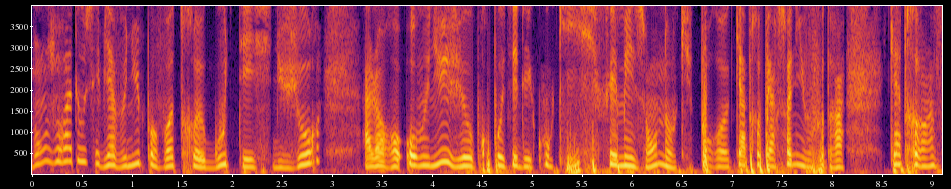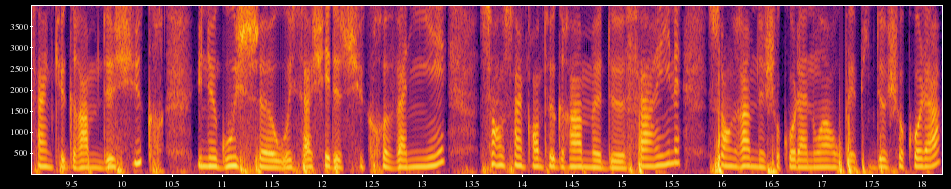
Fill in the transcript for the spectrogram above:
Bonjour à tous et bienvenue pour votre goûter du jour. Alors au menu, je vais vous proposer des cookies faits maison. Donc pour 4 euh, personnes, il vous faudra 85 g de sucre, une gousse euh, ou un sachet de sucre vanillé, 150 g de farine, 100 g de chocolat noir ou pépite de chocolat,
